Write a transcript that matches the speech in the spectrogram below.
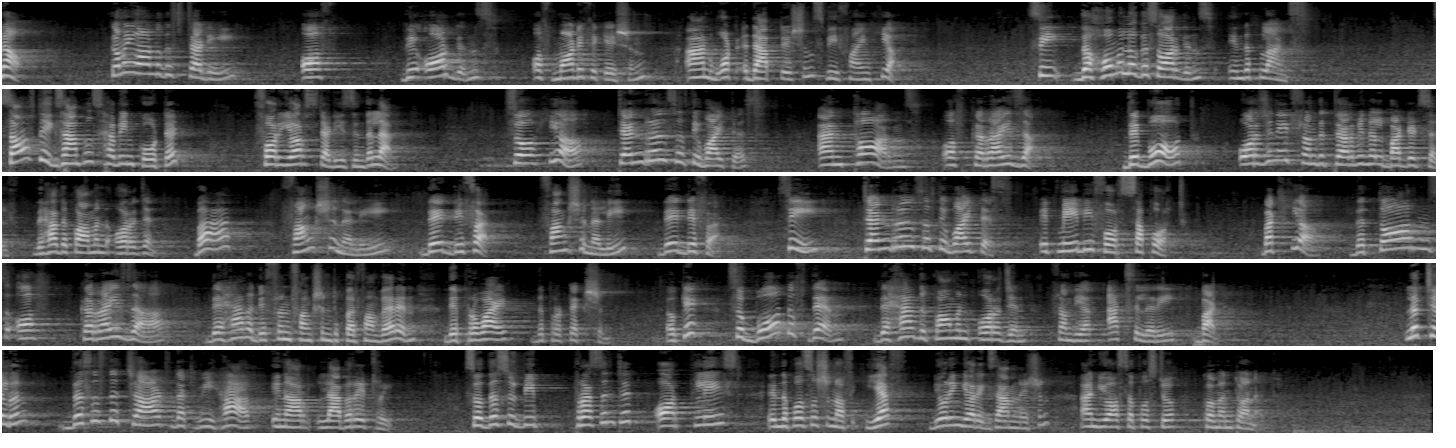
Now, coming on to the study of the organs of modification and what adaptations we find here. See the homologous organs in the plants. Some of the examples have been quoted for your studies in the lab. So here tendrils of the vitis and thorns of Carissa, they both originate from the terminal bud itself. They have the common origin, but functionally they differ. Functionally they differ. See, tendrils of the vitis, it may be for support. But here, the thorns of Carissa, they have a different function to perform wherein they provide the protection. Okay? So, both of them, they have the common origin from their axillary bud. Look children, this is the chart that we have in our laboratory. So, this would be presented or placed in the position of F during your examination and you are supposed to comment on it.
